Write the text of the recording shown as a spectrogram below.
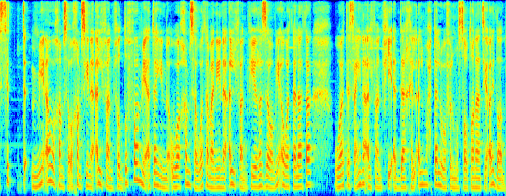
655 ألفا في الضفة 285 ألفا في غزة و193 ألفا في الداخل المحتل وفي المستوطنات أيضا.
